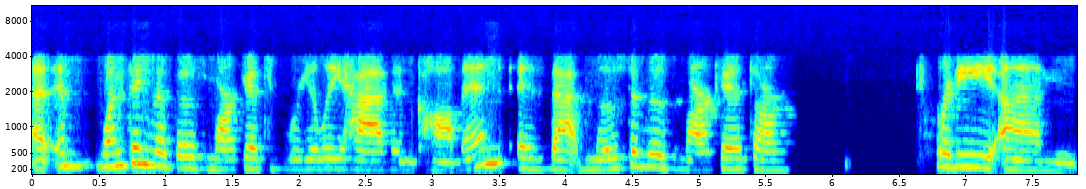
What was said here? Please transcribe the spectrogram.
uh, and one thing that those markets really have in common is that most of those markets are pretty um,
